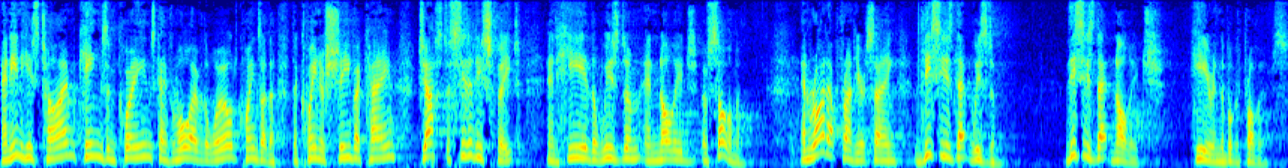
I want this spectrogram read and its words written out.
And in his time, kings and queens came from all over the world. Queens like the, the Queen of Sheba came just to sit at his feet and hear the wisdom and knowledge of Solomon. And right up front here it's saying, this is that wisdom. This is that knowledge here in the book of Proverbs.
